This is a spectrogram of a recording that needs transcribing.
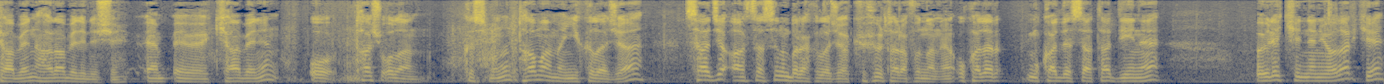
Kabe'nin harap edilişi, e, Kabe'nin o taş olan kısmının tamamen yıkılacağı, sadece arsasının bırakılacağı küfür tarafından. Yani o kadar mukaddesata, dine öyle kinleniyorlar ki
